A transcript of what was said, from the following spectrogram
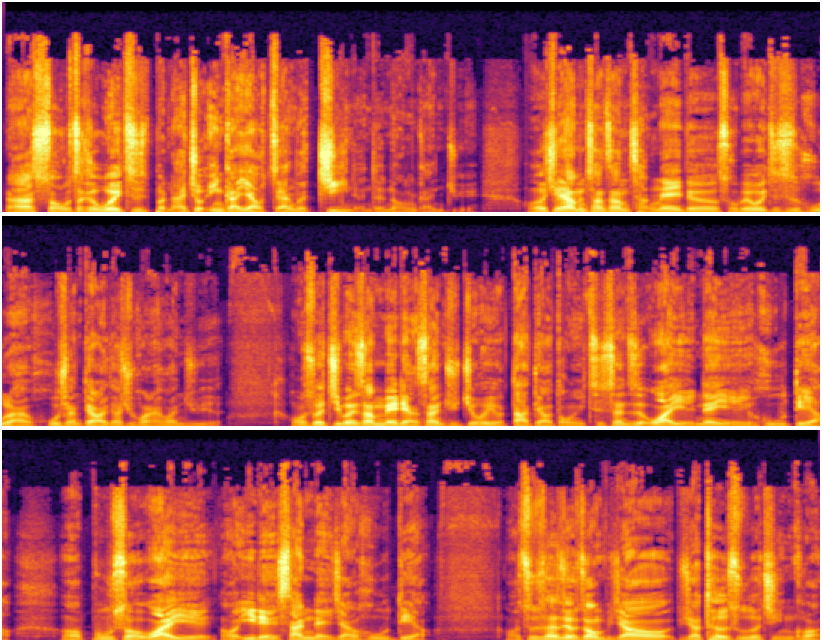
那守这个位置本来就应该要这样的技能的那种感觉，而且他们常常场内的守备位置是互来互相调来调去换来换去的，哦，所以基本上每两三局就会有大调动一次，甚至外野内野互调，哦，捕手外野哦一垒三垒这样互调。哦，就算是有这种比较比较特殊的情况，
